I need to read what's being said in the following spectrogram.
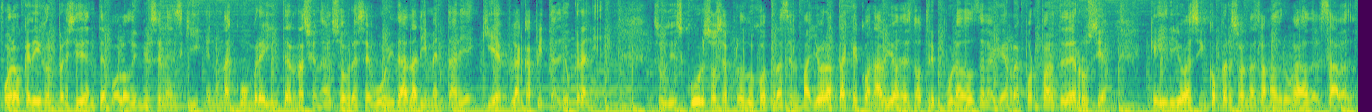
Fue lo que dijo el presidente Volodymyr Zelensky en una cumbre internacional sobre seguridad alimentaria en Kiev, la capital de Ucrania. Su discurso se produjo tras el mayor ataque con aviones no tripulados de la guerra por parte de Rusia, que hirió a cinco personas la madrugada del sábado.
